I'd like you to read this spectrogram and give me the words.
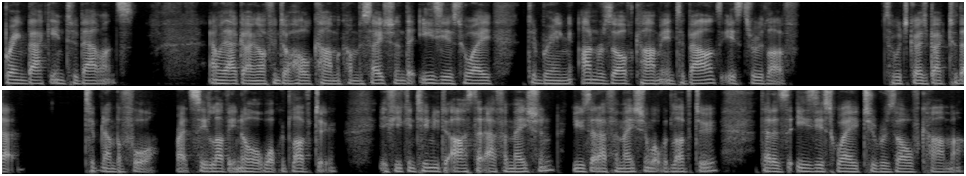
bring back into balance. And without going off into a whole karma conversation, the easiest way to bring unresolved karma into balance is through love. So, which goes back to that tip number four right? See love in all. What would love do? If you continue to ask that affirmation, use that affirmation, what would love do? That is the easiest way to resolve karma.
